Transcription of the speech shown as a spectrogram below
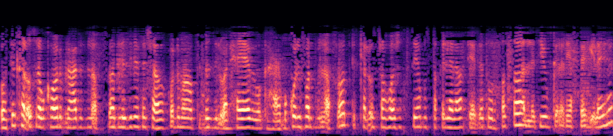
وتلك الأسرة مكونة من عدد من الأفراد الذين يتشاركون معهم في المنزل والحياة بوجه عام وكل فرد من الأفراد تلك الأسرة هو شخصية مستقلة له احتياجاته الخاصة التي يمكن أن يحتاج إليها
